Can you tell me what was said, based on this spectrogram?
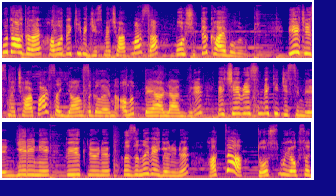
Bu dalgalar havadaki bir cisme çarpmazsa boşlukta kaybolurmuş. Bir cisme çarparsa yansıgalarını alıp değerlendirir ve çevresindeki cisimlerin yerini, büyüklüğünü, hızını ve yönünü hatta dost mu yoksa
